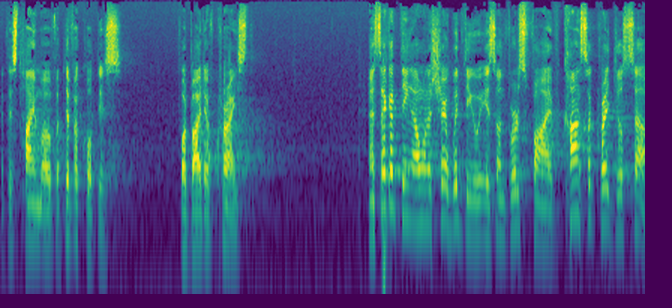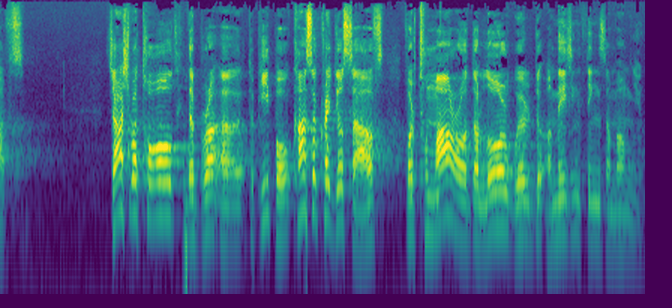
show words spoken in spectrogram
at this time of difficulties for the body of Christ. And second thing I want to share with you is on verse 5 consecrate yourselves. Joshua told the, uh, the people, consecrate yourselves, for tomorrow the Lord will do amazing things among you.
